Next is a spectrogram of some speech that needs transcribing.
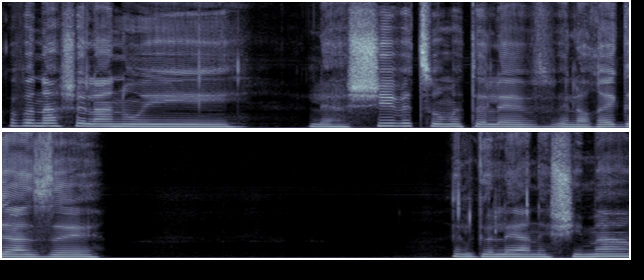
הכוונה שלנו היא להשיב את תשומת הלב אל הרגע הזה, אל גלי הנשימה.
